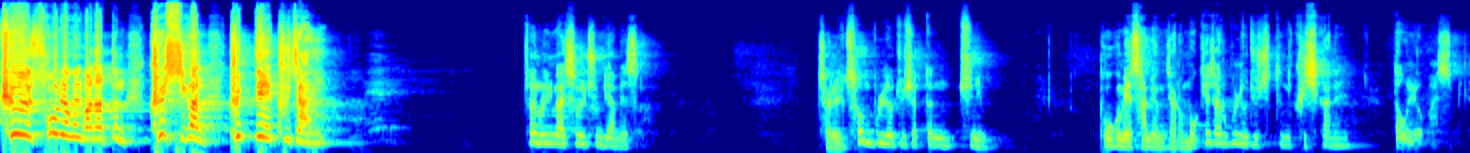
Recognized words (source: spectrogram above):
그 소명을 받았던 그 시간 그때 그 자리. 저는 이 말씀을 준비하면서 저를 처음 불러주셨던 주님 복음의 사명자로 목회자로 불러주셨던 그 시간을 떠올려 봤습니다.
